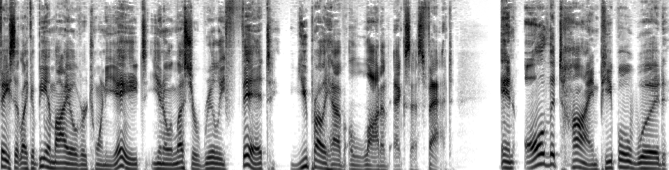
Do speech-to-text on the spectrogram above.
face it like a BMI over 28, you know, unless you're really fit, you probably have a lot of excess fat. And all the time people would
